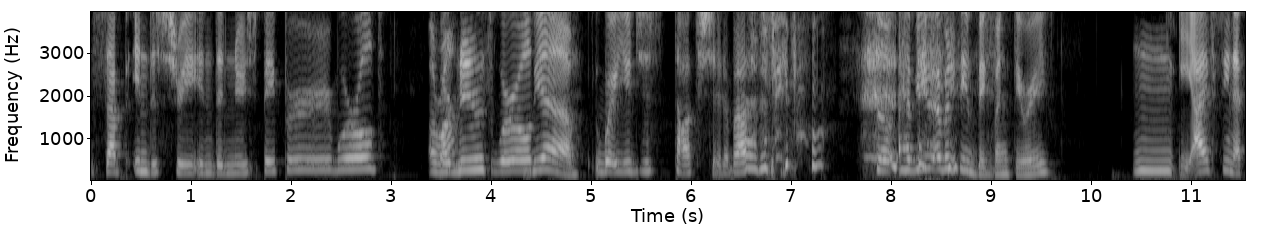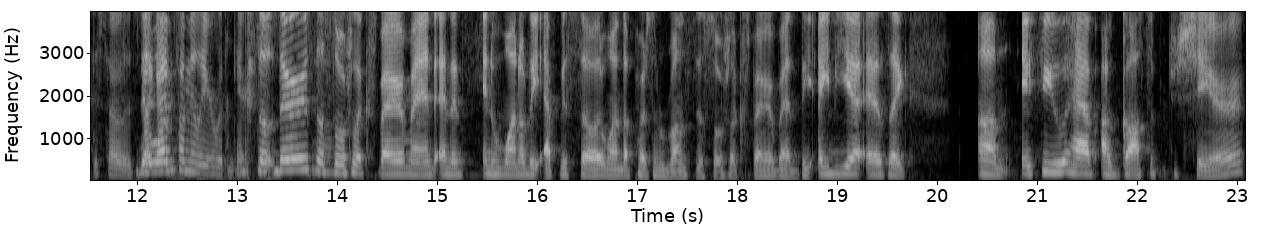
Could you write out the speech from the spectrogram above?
sub industry in the newspaper world or Around- news world Yeah. where you just talk shit about other people. So have you ever seen Big Bang Theory? Mm, I've seen episodes. There like I'm familiar with characters. So there's a social experiment, and it's in one of the episode when the person runs this social experiment. The idea is like, um, if you have a gossip to share,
